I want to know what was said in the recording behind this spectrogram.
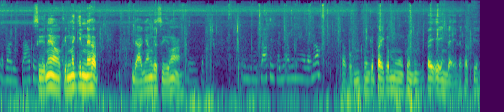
จะบาลูกสาวเพิ่นซื้อแนวขึ้นมากินนะครับ อยากหยังก็ซื้อมา แม่จ้ะเออลูกสาว เพิ่นก็ยังแม่แหล้วเนาะครับผมเพิ่นก็ไปกับหมู่เพิ่นไปเองได้แหล้วครับเพื่อน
